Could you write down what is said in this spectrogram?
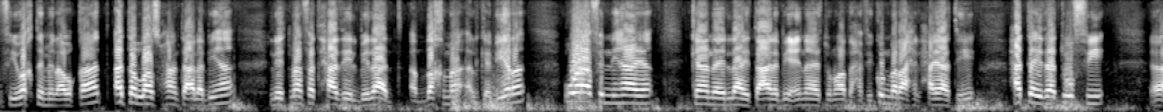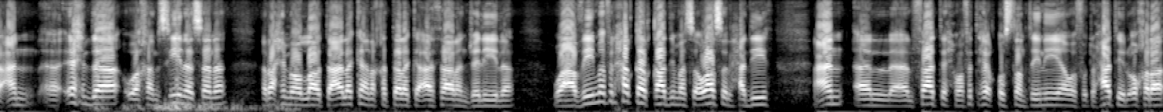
في وقت من الأوقات أتى الله سبحانه وتعالى بها لإتمام فتح هذه البلاد الضخمة الكبيرة وفي النهاية كان لله تعالى بعناية واضحة في كل مراحل حياته حتى إذا توفي آه، عن آه، إحدى وخمسين سنة رحمه الله تعالى كان قد ترك آثارا جليلة وعظيمة. في الحلقة القادمة سأواصل الحديث عن الفاتح وفتح القسطنطينية وفتوحاته الأخرى.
